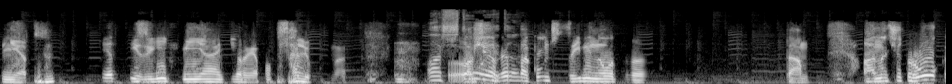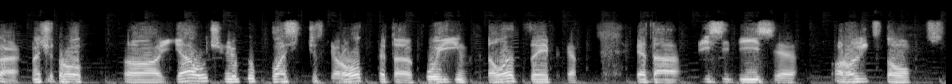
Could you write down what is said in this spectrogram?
Нет. Это, извините меня, не рэп абсолютно. А что Вообще это? рэп закончится именно вот э, там. А насчет рока, насчет рок, э, я очень люблю классический рок. Это Queen, это Led Zeppelin, это ACDC, Rolling Stones.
